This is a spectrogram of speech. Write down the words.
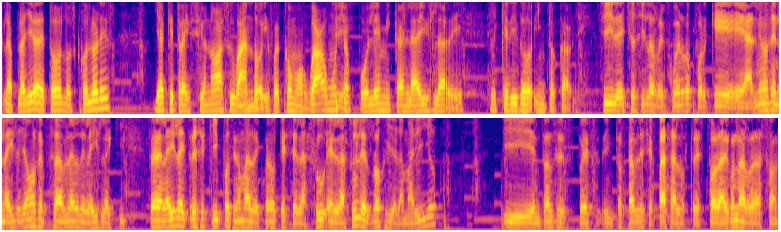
la playera de todos los colores ya que traicionó a su bando y fue como wow mucha Sí. polémica en la isla de el querido Intocable. Sí, de hecho sí lo recuerdo porque eh, al menos en la isla, ya vamos a empezar a hablar de la isla aquí, pero en la isla hay tres equipos, si no mal recuerdo, que es el azul, el azul, el rojo y el amarillo. Y entonces, pues, Intocable se pasa a los tres por alguna razón.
